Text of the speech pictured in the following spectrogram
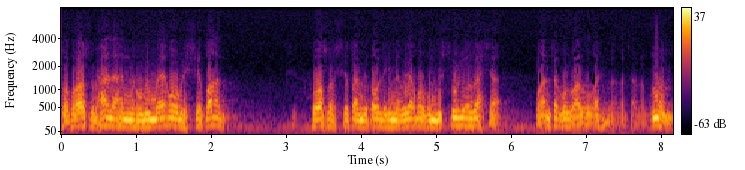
وقال سبحانه أنه مما يأمر بالشيطان فوصف الشيطان بقوله إنه يأمركم بالسوء والفحشاء وأن تقولوا على الله ما لا تعلمون. نعم.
